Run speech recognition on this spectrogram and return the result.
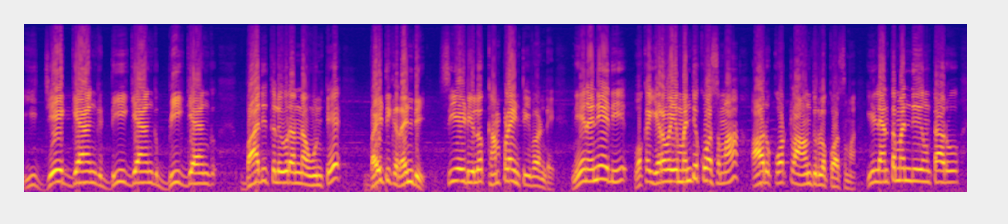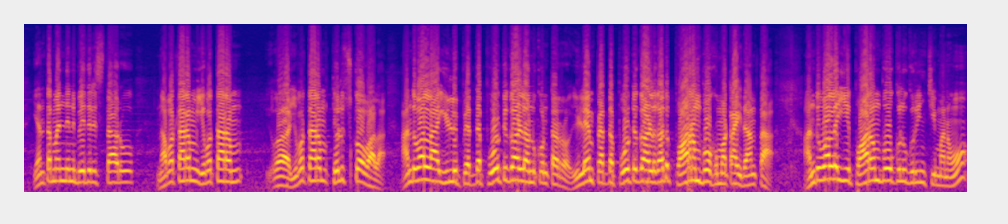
ఈ J gang D gang B gang బాధితులు ఎవరన్నా ఉంటే బయటికి రండి. సిఐడిలో కంప్లైంట్ ఇవ్వండి. నేననేది ఒక ఇరవై మంది కోసమా ఆరు కోట్ల ఆంధ్రుల కోసమా? వీళ్ళు ఎంతమంది ఉంటారు? ఎంతమందిని బెదిరిస్తారు? నవతరం యువతరం యువతరం తెలుసుకోవాలా? అందువల్ల వీళ్ళు పెద్ద పోటుగాళ్ళు అనుకుంటారు. వీళ్ళేం పెద్ద పోటుగాళ్ళు కాదు పారంపోకు మట ఇదంతా. అందువల్ల ఈ పారంపోకుల గురించి మనము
